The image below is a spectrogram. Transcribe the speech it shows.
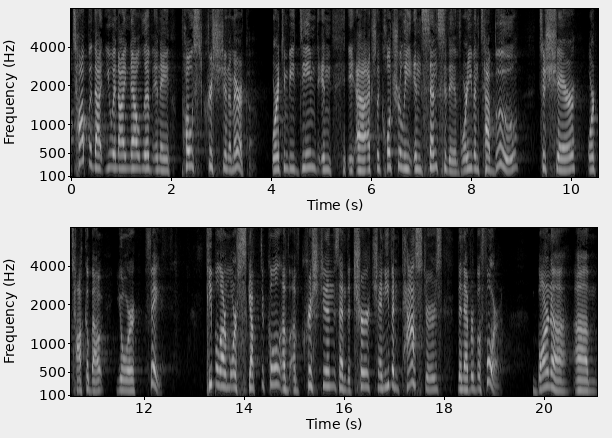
top of that, you and I now live in a post Christian America where it can be deemed in, uh, actually culturally insensitive or even taboo to share or talk about your faith. People are more skeptical of, of Christians and the church and even pastors than ever before. Barna um,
